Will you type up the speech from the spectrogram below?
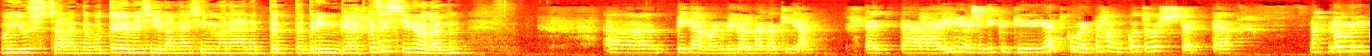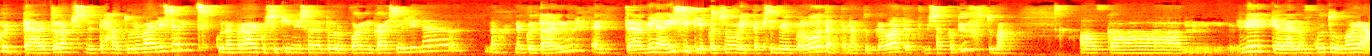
või just sa oled nagu töömesilane siin, ma näen, et tõttad ringi, et kuidas sinul on äh,? pigem on minul väga kiire, et äh, inimesed ikkagi jätkuvalt tahavad kodu osta, et äh, noh, loomulikult äh, tuleb seda teha turvaliselt, kuna praegu see kinnisvaraturg on ka selline noh, nagu ta on, et äh, mina isiklikult soovitaksin võib-olla oodata natuke, vaadata, mis hakkab juhtuma. aga mm, need, kellel on kodu vaja,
